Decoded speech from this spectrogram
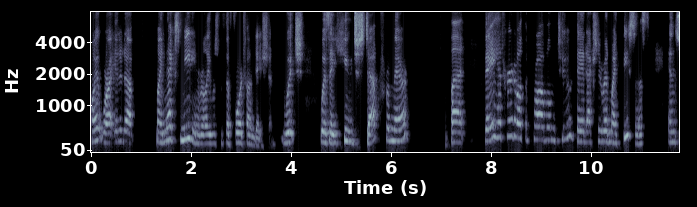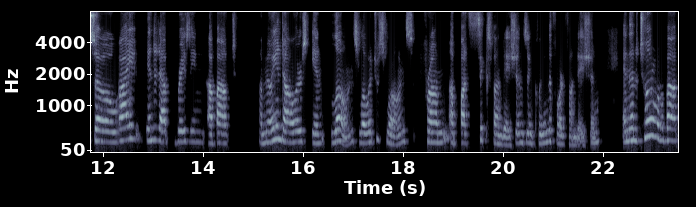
point where I ended up my next meeting really was with the Ford Foundation, which was a huge step from there. But they had heard about the problem too. They had actually read my thesis. And so I ended up raising about a million dollars in loans, low interest loans, from about six foundations, including the Ford Foundation, and then a total of about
